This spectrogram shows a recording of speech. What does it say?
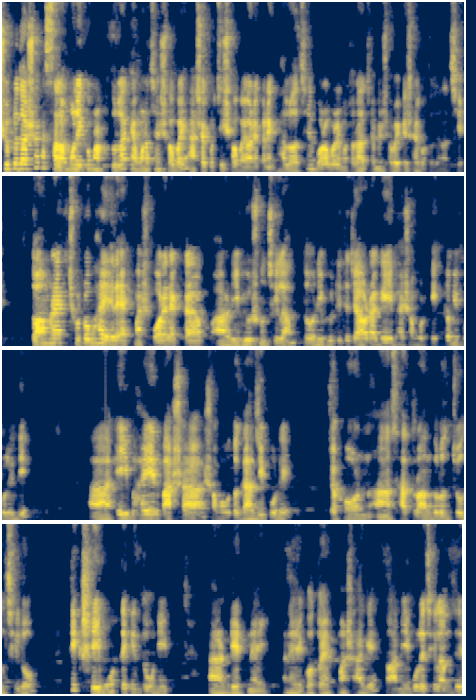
সুপ্রিয় দর্শক, আসসালামু আলাইকুম রহমতুল্লাহ। কেমন আছেন সবাই? আশা করছি সবাই অনেক অনেক ভালো আছেন। বরাবরের মতো রাজ আমি সবাইকে স্বাগত জানাচ্ছি। তো আমরা এক ছোট ভাইয়ের এক মাস পরের একটা রিভিউ শুনছিলাম। তো রিভিউটিতে যাওয়ার আগে এই ভাই সম্পর্কে একটু আমি বলে দিই। এই ভাইয়ের বাসা সম্ভবত গাজীপুরে, যখন ছাত্র আন্দোলন চলছিল। ঠিক সেই মুহূর্তে কিন্তু উনি ডেট নেয় মানে গত এক মাস আগে। তো আমি বলেছিলাম যে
